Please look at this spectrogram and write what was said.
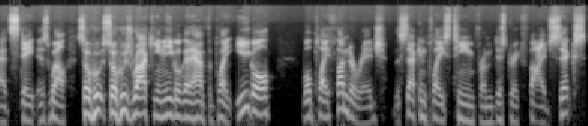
at state as well. So who so who's Rocky and Eagle going to have to play? Eagle will play Thunder Ridge, the second place team from District Five Six.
